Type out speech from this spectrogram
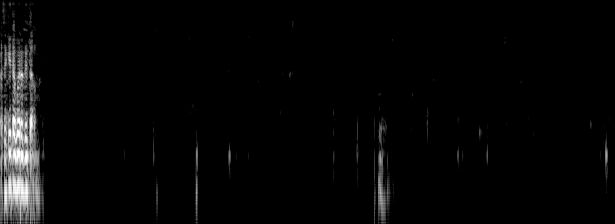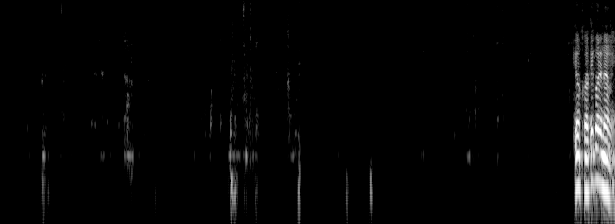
আচ্ছা কিতাব করে দিতাম। কেউ ক্ষতি করে না আমি।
